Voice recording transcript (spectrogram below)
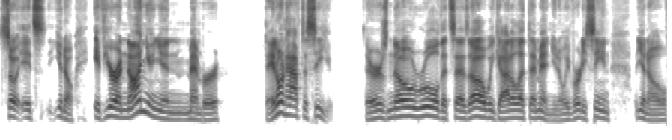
So it's, you know, if you're a non union member, they don't have to see you. There's no rule that says, oh, we got to let them in. You know, we've already seen, you know,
